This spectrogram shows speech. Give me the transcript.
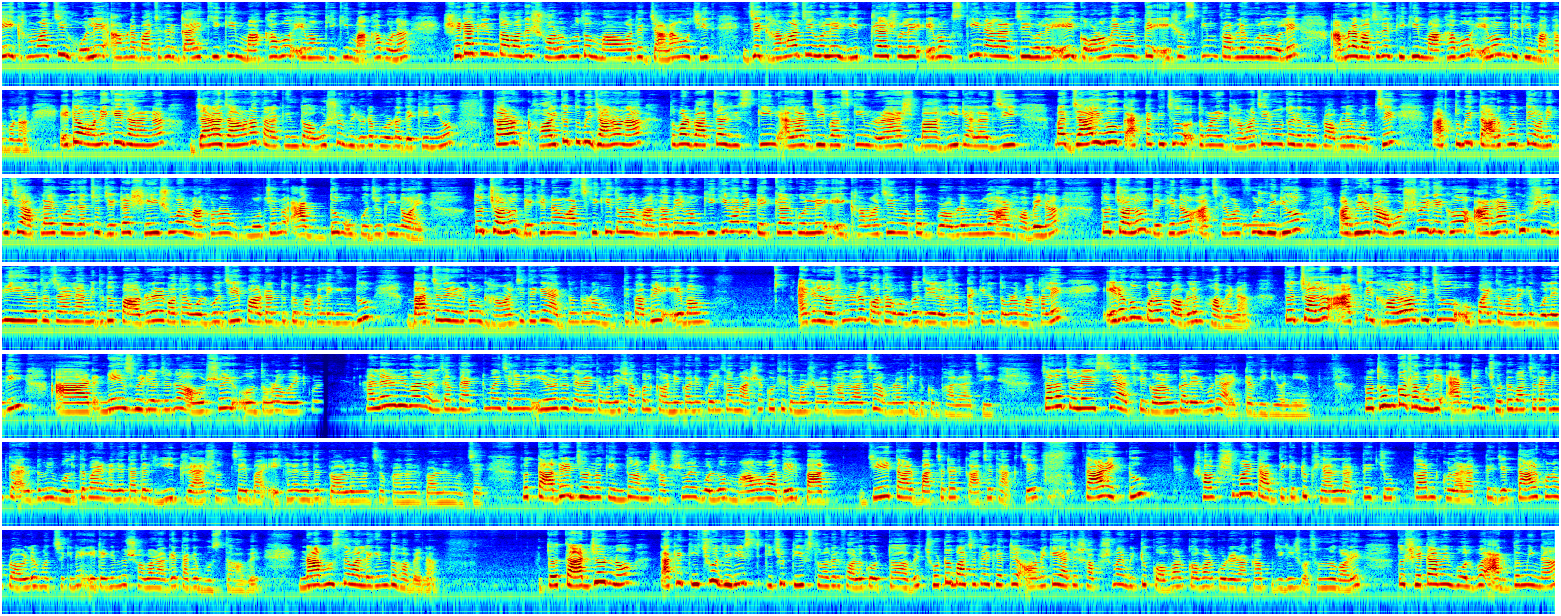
এই ঘামাচি হলে আমরা বাচ্চাদের গায়ে কি কি মাখাবো এবং কি কি মাখাবো না, সেটা কিন্তু আমাদের সর্বপ্রথম মা বাবাদের জানা উচিত যে ঘামাচি হলে হিট র্যাশ হলে এবং স্কিন অ্যালার্জি হলে, এই গরমের মধ্যে এইসব স্কিন প্রবলেমগুলো হলে আমরা বাচ্চাদের কি কি মাখাবো এবং কি কি মাখাবো না, এটা অনেকেই জানে না, যারা জানো না তারা কিন্তু অবশ্যই ভিডিওটা পুরোটা দেখে নিও, কারণ হয়তো তুমি জানো না তোমার বাচ্চার স্কিন অ্যালার্জি বা স্কিন র্যাশ বা হিট অ্যালার্জি বা যাই হোক একটা কিছু তোমার এই ঘামাচির মতো এরকম প্রবলেম হচ্ছে আর তুমি তার উপর দিয়ে অনেক কিছু অ্যাপ্লাই করে যাচ্ছ, যেটা সেই সময় মাখানোর জন্য একদম উপযোগী নয়। তো চলো দেখে নাও আজ কী কী তোমরা মাখাবে এবং কী কীভাবে টেক কেয়ার করলে এই ঘামাচির মতো প্রবলেমগুলো আর হবে না। তো চলো দেখে নাও আজকে আমার ফুল ভিডিও আর ভিডিওটা অবশ্যই দেখো। আর হ্যাঁ খুব শীঘ্রই ইউরোতো চ্যানেলে আমি দুটো পাউডারের কথা বলব। যে পাউডার দুটো মাখালে কিন্তু বাচ্চাদের এরকম ঘামাচি থেকে একদম তোমরা মুক্তি পাবে এবং একটা লোশনেরও কথা বলব, যে লোশনটা কিন্তু তোমরা মাখালে এরকম কোনো প্রবলেম হবে না। তো চলো আজকে ঘরোয়া কিছু উপায় তোমাদেরকে বলে দিই, আর নেক্সট ভিডিওর জন্য অবশ্যই তোমরা ওয়েট করে hello everyone welcome back to my channel ইউরোতো চ্যানেলে তোমাদের সকলকে অনেক অনেক ওয়েলকাম আশা করছি তোমরা সবাই ভালো আছো, আমরাও কিন্তু খুব ভালো আছি। চলো চলে এসেছি আজকে গরমকালের পরে আরেকটা ভিডিও নিয়ে। প্রথম কথা বলি, একদম ছোট বাচ্চারা কিন্তু একদমই বলতে পারে না যে তাদের হিট র্যাশ হচ্ছে বা এখানে তাদের প্রবলেম হচ্ছে, ওখানে তাদের প্রবলেম হচ্ছে। তো তাদের জন্য কিন্তু আমি সবসময় বলব মা বাবাদের বা যে তার বাচ্চাটার কাছে থাকছে, তার একটু সবসময় তার দিকে একটু খেয়াল রাখতে, চোখ কান খোলা রাখতে যে তার কোনো প্রবলেম হচ্ছে কিনা, এটা কিন্তু সবার আগে তাকে বুঝতে হবে। না বুঝতে পারলে কিন্তু হবে না। তো তার জন্য তাকে কিছু জিনিস, কিছু টিপস তোমাদের ফলো করতে হবে। ছোট বাচ্চাদের ক্ষেত্রে অনেকেই আছে সবসময় একটু কভার কভার করে রাখা জিনিস পছন্দ করে। তো সেটা আমি বলব একদমই না।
